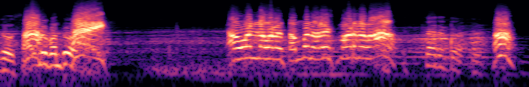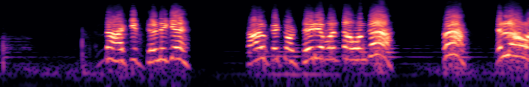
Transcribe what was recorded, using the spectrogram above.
ಅದು ಸಾಹೇಬ್ರು ಬಂದು ಅವನ ತಮ್ಮನ ಅರೆಸ್ಟ್ ಮಾಡಿದವಾ ಸರ್ ಅದು ಹಾ? ಅನ್ನ ಹಾಕಿದ್ ದಣಿಗೆ ಕಾಲ್ ಕಚ್ಚೋ ಧೈರ್ಯ ಬಂತ ಅವಂಗ ಹಾ? ಎಲ್ಲೋ ಅವ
